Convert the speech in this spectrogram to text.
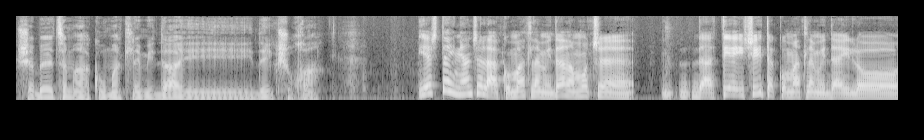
שבעצם העקומת למידה היא די קשוחה. יש את העניין של העקומת למידה, למרות שדעתי האישית, עקומת למידה היא לא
